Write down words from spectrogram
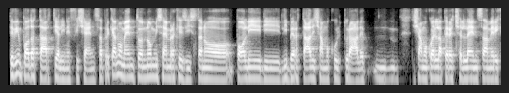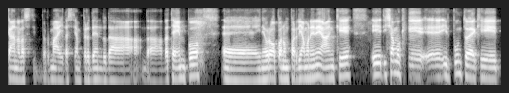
devi un po' adattarti all'inefficienza, perché al momento non mi sembra che esistano poli di libertà, diciamo, culturale. Mm, diciamo, quella per eccellenza americana la sti- ormai la stiamo perdendo da, da, da tempo, eh, in Europa non parliamone neanche, e diciamo che eh, il punto è che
